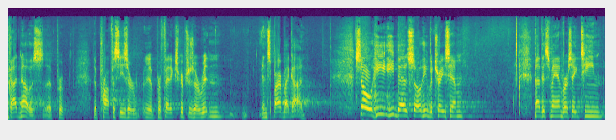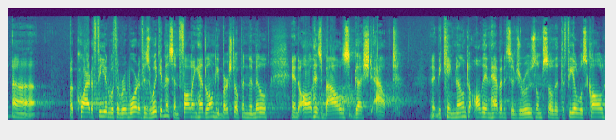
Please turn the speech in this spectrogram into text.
God knows. The, pro, the prophecies are, the prophetic scriptures are written, inspired by God. So he, he does so, he betrays him. Now, this man, verse 18, uh, acquired a field with the reward of his wickedness, and falling headlong, he burst open in the middle, and all his bowels gushed out. And it became known to all the inhabitants of Jerusalem, so that the field was called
